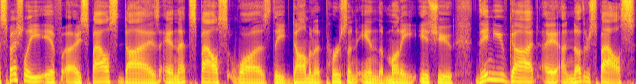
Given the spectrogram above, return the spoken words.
especially if a spouse dies and that spouse was the dominant person in the money issue. Then you've got a, another spouse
